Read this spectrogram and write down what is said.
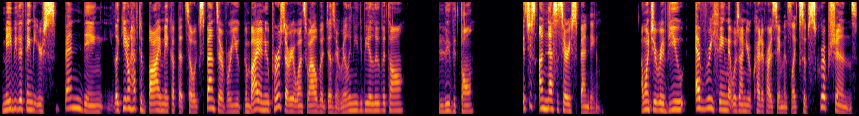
maybe the thing that you're spending, like you don't have to buy makeup that's so expensive, or you can buy a new purse every once in a while, but does it really need to be a Louis Vuitton? Louis Vuitton. It's just unnecessary spending. I want you to review everything that was on your credit card statements, like subscriptions,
